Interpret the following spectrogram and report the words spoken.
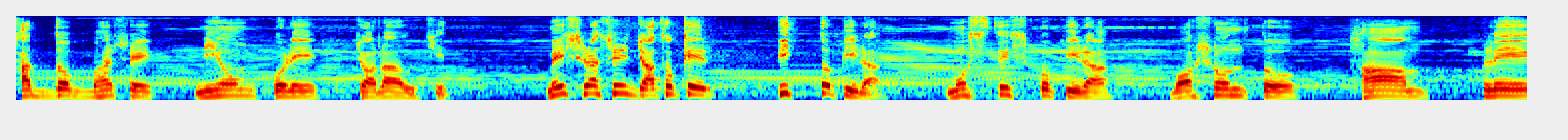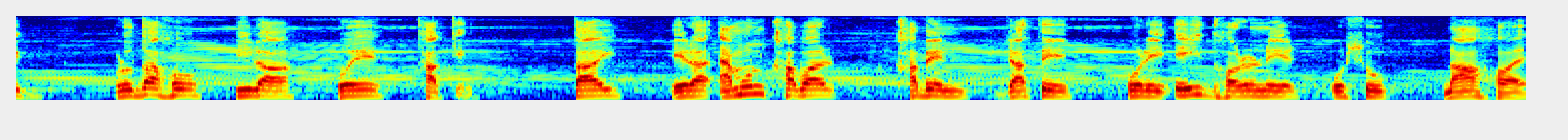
খাদ্যাভ্যাসে নিয়ম করে চলা উচিত। মেষ রাশির জাতকের পিত্তপীড়া মস্তিষ্ক পীড়া বসন্ত, হাম, প্লেগ, প্রদাহ পীড়া হয়ে থাকে। তাই এরা এমন খাবার খাবেন যাতে করে এই ধরনের অসুখ না হয়।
